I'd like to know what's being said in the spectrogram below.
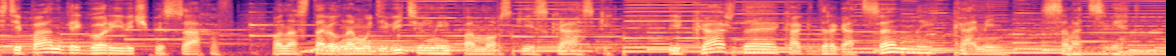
Степан Григорьевич Писахов. Он оставил нам удивительные поморские сказки – и каждая как драгоценный камень-самоцвет.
